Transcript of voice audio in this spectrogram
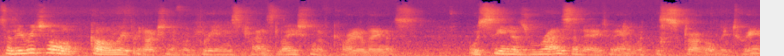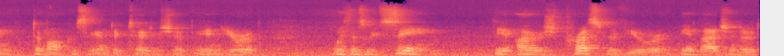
So the original Galway production of O'Brien's translation of Coriolanus was seen as resonating with the struggle between democracy and dictatorship in Europe, with, as we've seen, the Irish press reviewer imagined it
